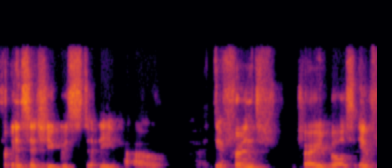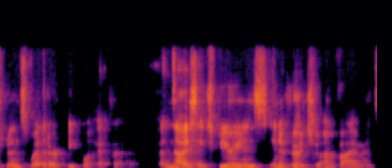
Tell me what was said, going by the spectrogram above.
For instance, you could study how different variables influence whether people have a a nice experience in a virtual environment,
